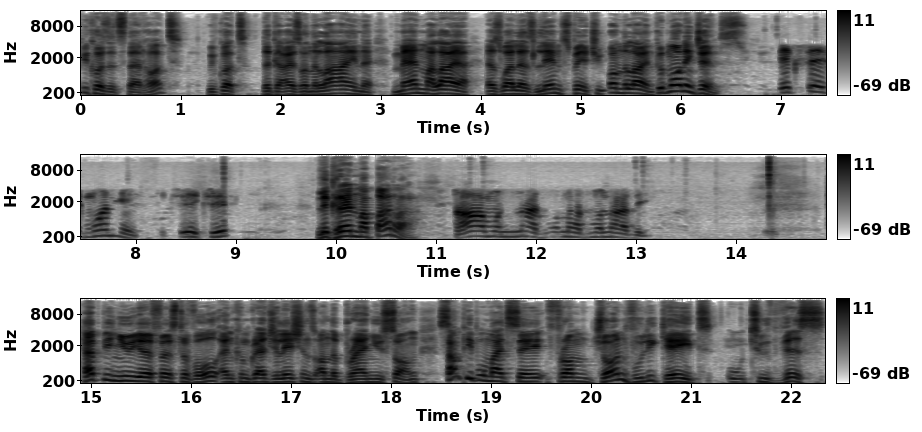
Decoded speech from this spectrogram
because it's that hot. We've got the guys on the line, Man Malaya, as well as Len Sbechu on the line. Good morning, gents. Exe, morning. Le Grand Mapara. Ah, monad, monad, monad. Happy New Year, first of all, and congratulations on the brand new song. Some people might say from John Vuli Gate to this,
